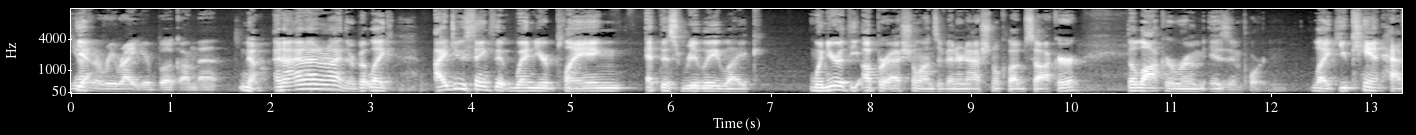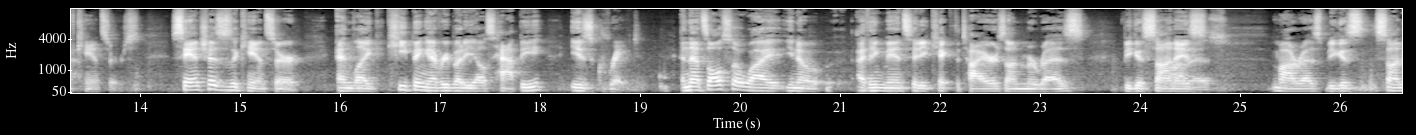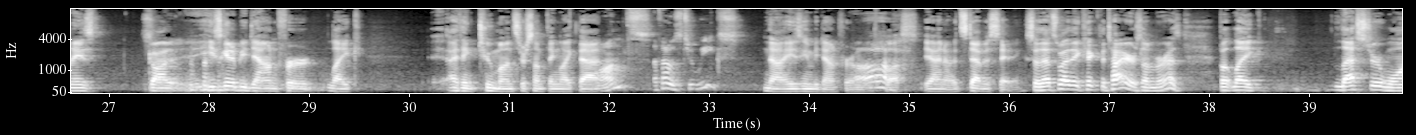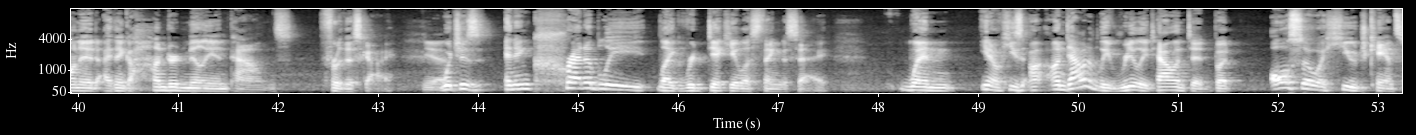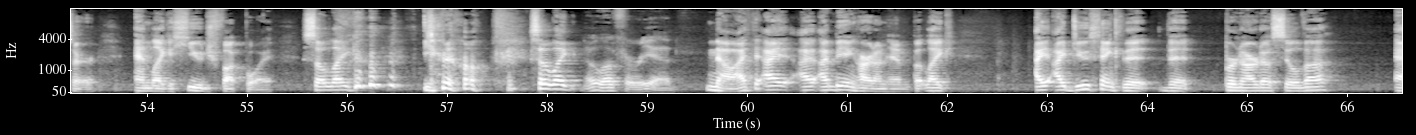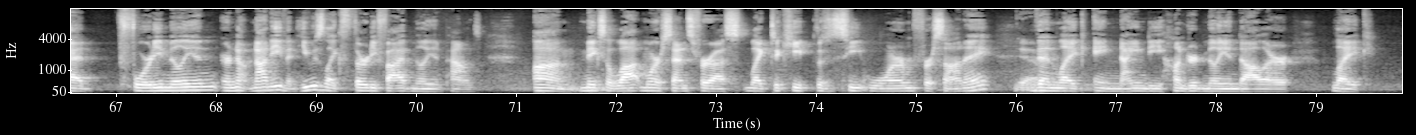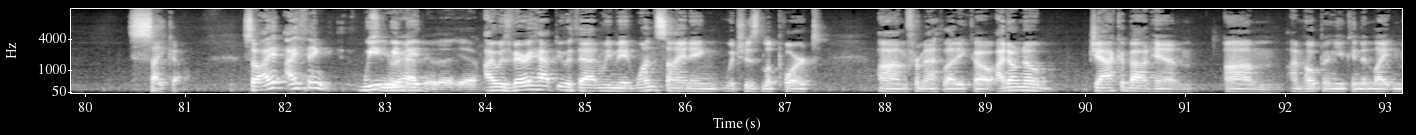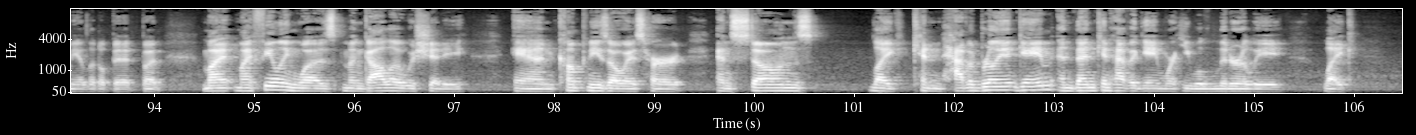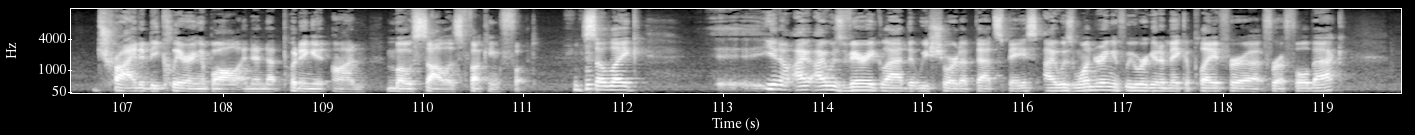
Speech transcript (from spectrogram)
you're Yeah. not gonna rewrite your book on that. No, and I, and I don't either. But like, I do think that when you're playing at this really like, when you're at the upper echelons of international club soccer, the locker room is important. Like, you can't have cancers. Sanchez is a cancer, and like keeping everybody else happy is great. And that's also why you know I think Man City kicked the tires on Mahrez because Sane's. Mahrez because Sane's gone. He's going to be down for like I think two months or something like that. months? I thought it was two weeks. No, he's going to be down for a month Oh. plus. Yeah, I know it's devastating. So that's why they kicked the tires on Mahrez. But like Leicester wanted, I think, a hundred million pounds for this guy, Yeah. which is an incredibly like ridiculous thing to say when you know he's undoubtedly really talented, but also a huge cancer and like a huge fuckboy. So like, you know, so like no love for Riyad. no, I, th- I, I I'm being hard on him, but like, I I do think that that Bernardo Silva at forty million or no, not even. He was like thirty five million pounds. Um, makes a lot more sense for us, like to keep the seat warm for Sane Yeah. than like a 90 100 million dollar like psycho. So I I think we So we made it, yeah. I was very happy with that, and we made one signing, which is Laporte um, from Atletico. I don't know jack about him. Um, I'm hoping you can enlighten me a little bit, but my my feeling was Mangala was shitty, and Kompany's always hurt, and Stones like can have a brilliant game, and then can have a game where he will literally like try to be clearing a ball and end up putting it on Mo Salah's fucking foot. so like you know, I, I was very glad that we shored up that space. I was wondering if we were going to make a play for a for a fullback,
